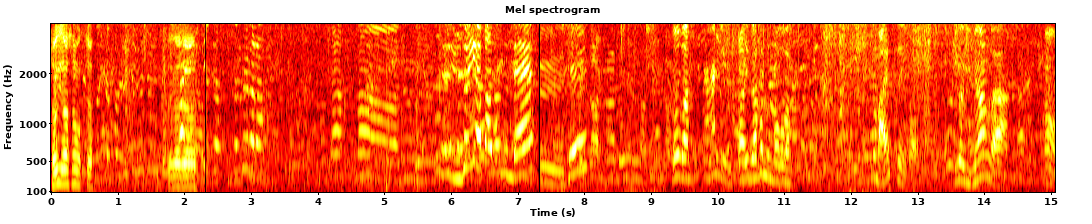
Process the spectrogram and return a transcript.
저기 가서 먹자. 저기 가자. 천천히 가라. 자 하나 둘 셋. 윤성이가 빠졌는데. 둘 셋. 먹어봐. 어 이거 한 입 먹어봐. 이거 맛있어 이거. 이거 유명한 거야. 어.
